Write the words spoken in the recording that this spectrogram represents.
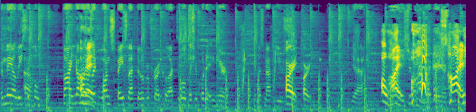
And they at least Oh. Hold. Fine, you know how Okay. there's like one space left over for a collectible? They should put it in here. Give this map a use. All right, all right. Yeah. Oh, hi. It right. Hi.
